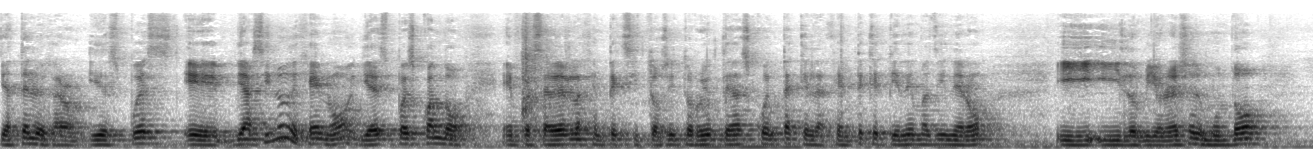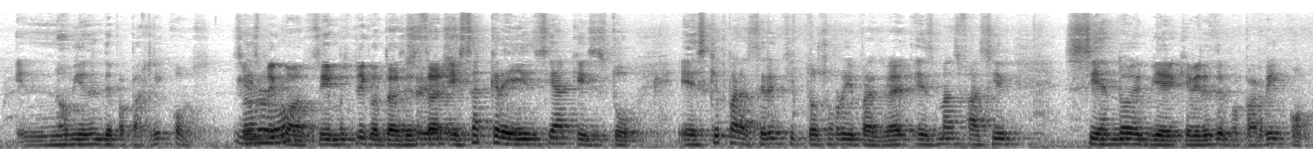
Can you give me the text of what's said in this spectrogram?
ya te lo dejaron. Y después, eh, y así lo dejé, ¿no? Ya después cuando empecé a ver la gente exitosa y todo, te das cuenta que la gente que tiene más dinero y, y los millonarios del mundo eh, no vienen de papás ricos. ¿Sí, No, me no, explico? no. Sí, me explico. Entonces, Sí, esta- sí. esa creencia que dices tú, es que para ser exitoso Roy, para ser- es más fácil siendo de que vienes de papá rico.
